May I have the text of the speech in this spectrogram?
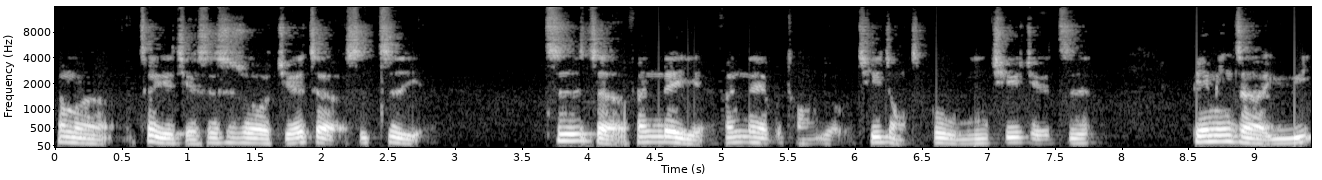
那么这里的解释是说，觉者是智也，知者分类也，分类不同，有七种之故，名七觉知。别名者，于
